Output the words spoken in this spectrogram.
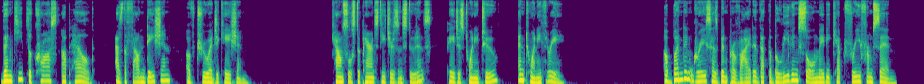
Then keep the cross upheld as the foundation of true education. Counsels to Parents, Teachers, and Students, pages 22 and 23. Abundant grace has been provided that the believing soul may be kept free from sin.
